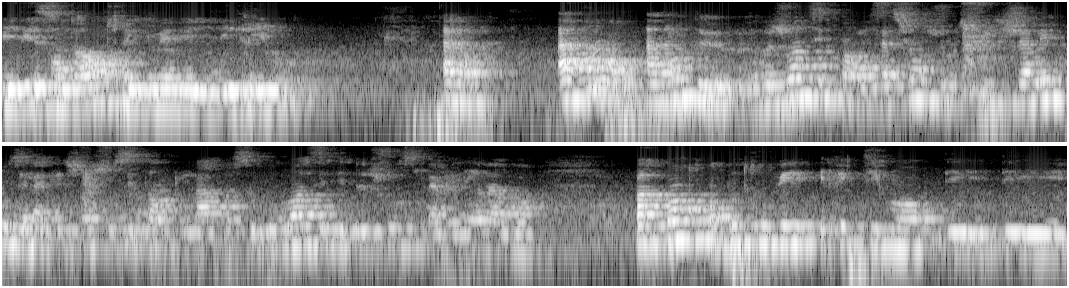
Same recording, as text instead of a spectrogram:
les descendants, entre guillemets, des, des griots? Alors, avant, avant de rejoindre cette conversation, je ne me suis jamais posé la question sur cet angle-là, parce que pour moi, c'était deux choses qui n'avaient rien à voir. Par contre, on peut trouver effectivement des,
